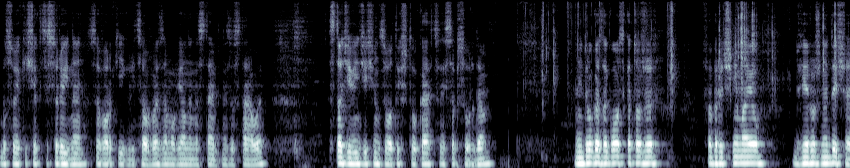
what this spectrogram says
bo są jakieś akcesoryjne zaworki iglicowe, zamówione następne zostały. 190 zł sztuka, co jest absurdem. No i druga zagłoska to, że fabrycznie mają dwie różne dysze.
